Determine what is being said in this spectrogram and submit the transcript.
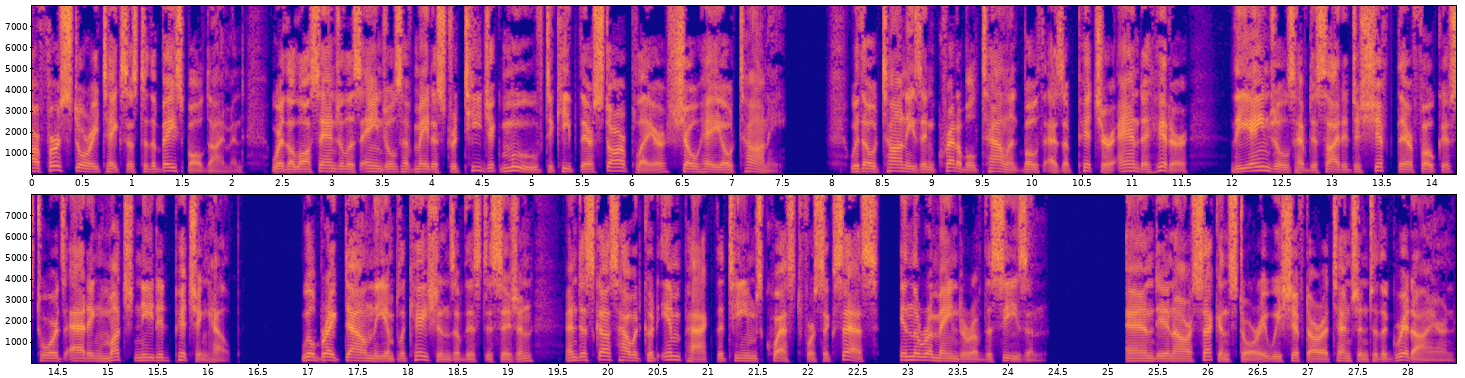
Our first story takes us to the baseball diamond, where the Los Angeles Angels have made a strategic move to keep their star player, Shohei Ohtani. With Ohtani's incredible talent both as a pitcher and a hitter, the Angels have decided to shift their focus towards adding much-needed pitching help. We'll break down the implications of this decision and discuss how it could impact the team's quest for success in the remainder of the season. And in our second story, we shift our attention to the gridiron,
